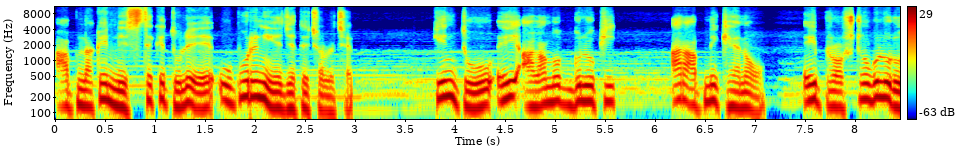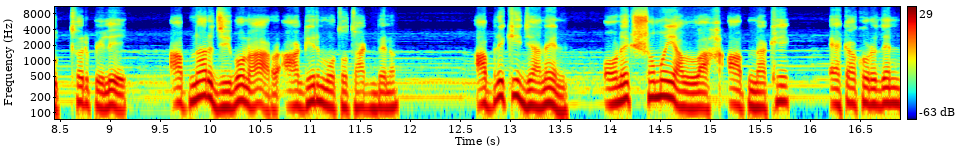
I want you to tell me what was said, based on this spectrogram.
আপনাকে নিচ থেকে তুলে উপরে নিয়ে যেতে চলেছেন। কিন্তু এই আলামতগুলো কি? আর আপনি কেন? এই প্রশ্নগুলোর উত্তর পেলে আপনার জীবন আর আগের মতো থাকবে না। আপনি কি জানেন, অনেক সময় আল্লাহ আপনাকে একা করে দেন।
